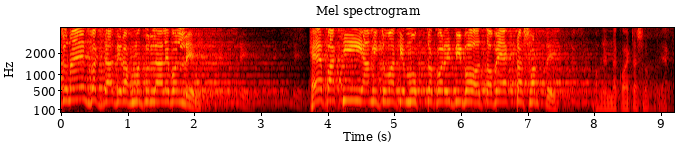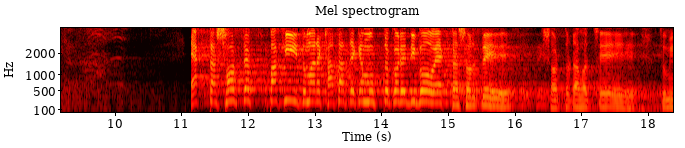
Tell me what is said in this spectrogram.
জুনায়েদ বাগদাদি রহমতুল্লাহ আলী বললেন হ্যাঁ পাখি, আমি তোমাকে মুক্ত করে দিব, তবে একটা শর্তে। বলেন না কয়টা শর্তে? একটা শর্তে পাখি তোমার খাঁচা থেকে মুক্ত করে দিব, একটা শর্তে। শর্তটা হচ্ছে তুমি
